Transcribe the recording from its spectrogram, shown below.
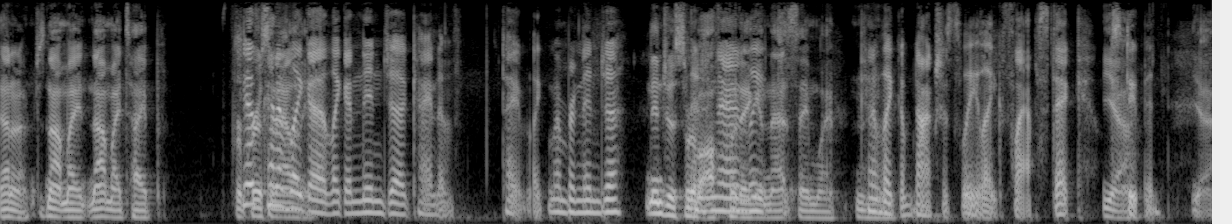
I don't know, just not my not my type for She has kind personality. of like a like a ninja kind of type. Like remember ninja? Ninja's sort of off-putting in that same way. Kind Mhm. of like obnoxiously like slapstick. Yeah. Stupid. yeah,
